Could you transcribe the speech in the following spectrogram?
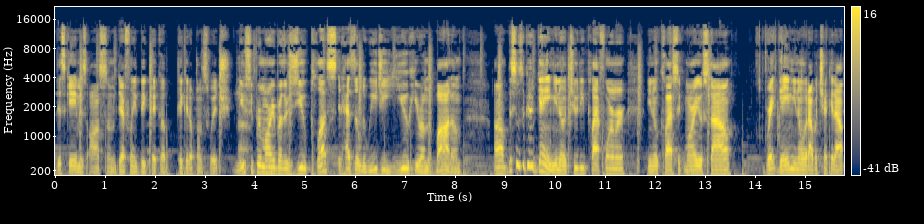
This game is awesome. Definitely a big pickup. Pick it up on Switch. New uh, Super Mario Brothers U Plus. It has the Luigi U here on the bottom. Um, this is a good game, you know, 2D platformer, you know, classic Mario style. Great game, you know what, I would check it out.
